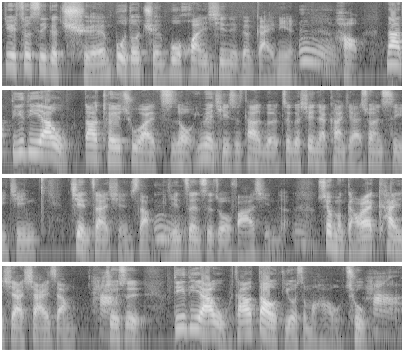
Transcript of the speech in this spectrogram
因为这是一个全部都全部换新的一个概念。嗯好，那 DDR 五大家推出来之后，因为其实它的这个现在看起来算是已经箭在弦上，已经正式做发行了，所以我们赶快来看一下下一章，就是 DDR 五它到底有什么好处，好。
